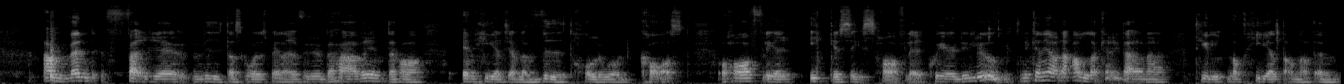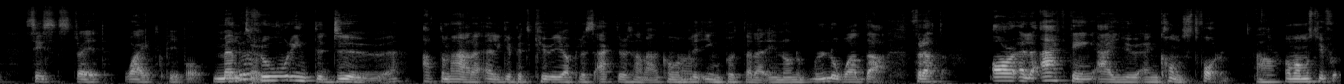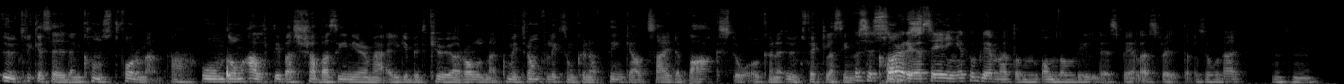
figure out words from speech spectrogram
Använd färre vita skådespelare för vi behöver inte ha en helt jävla vit Hollywood-cast. Och ha fler icke-cis, ha fler queer. Det är lugnt. Ni kan göra alla karaktärerna till något helt annat än cis, straight, white people. Men tror inte du att de här LGBTQIA plus actorsarna kommer bli inputtade i någon låda? För att R, eller acting är ju en konstform. Ja. Och man måste ju få uttrycka sig i den konstformen. Och om de alltid bara shabbas in i de här LGBTQIA-rollerna, kommer inte de få liksom kunna think outside the box då och kunna utveckla sin jag konst? sa ju det, jag ser inget problem med att de, om de vill det, spela straighta personer.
